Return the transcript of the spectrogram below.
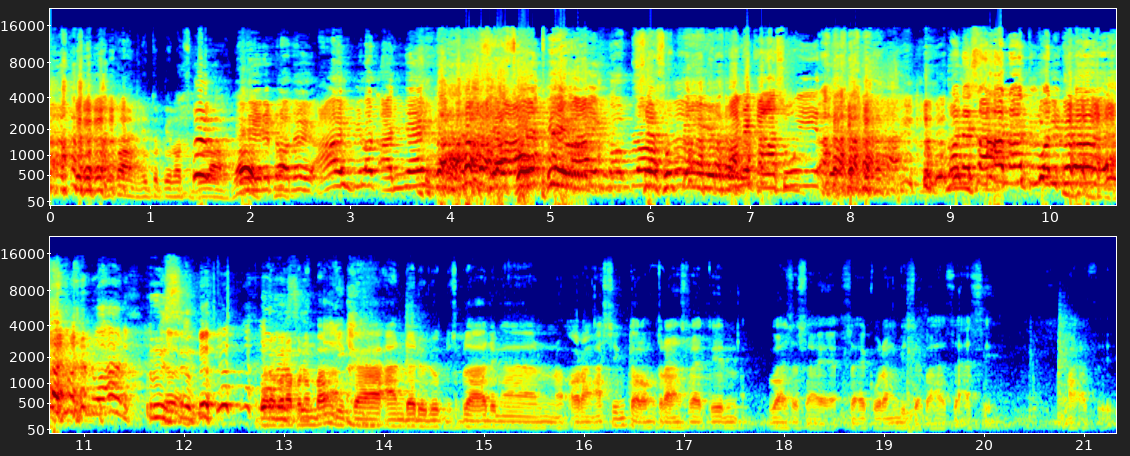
bukan itu pilot sebelah Ini ini pilot, eh, aing pilot anjing. supir Aing goblok. saya supir Mana kalah suit. Mana sahan nanti luar dia. Duaan. para para penumpang jika anda duduk di sebelah dengan orang asing tolong translatein bahasa saya saya kurang bisa bahasa asing makasih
